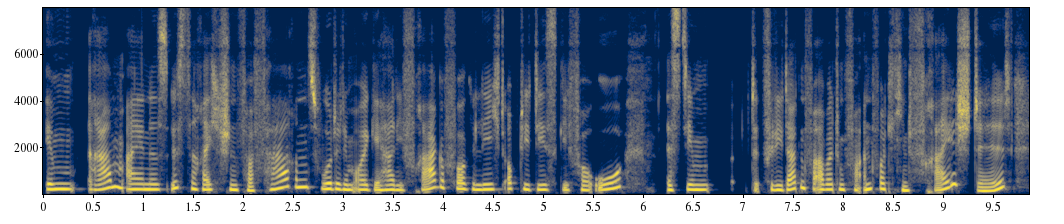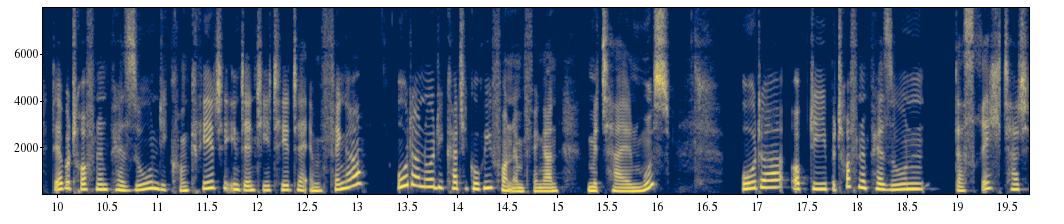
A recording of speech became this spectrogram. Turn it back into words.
Im Rahmen eines österreichischen Verfahrens wurde dem EuGH die Frage vorgelegt, ob die DSGVO es dem für die Datenverarbeitung Verantwortlichen freistellt, der betroffenen Person die konkrete Identität der Empfänger oder nur die Kategorie von Empfängern mitteilen muss oder ob die betroffene Person das Recht hat,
